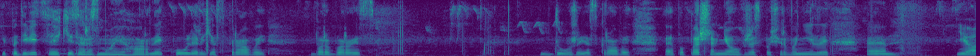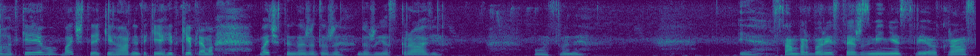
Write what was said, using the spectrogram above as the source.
І подивіться, який зараз має гарний колір, яскравий барбарис. Дуже яскравий. Е, По-перше, в нього вже почервоніли е, ягодки його. Бачите, які гарні, такі ягідки прямо, бачите, дуже-дуже дуже яскраві. Ось вони. І сам барбарис теж змінює свій окрас.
